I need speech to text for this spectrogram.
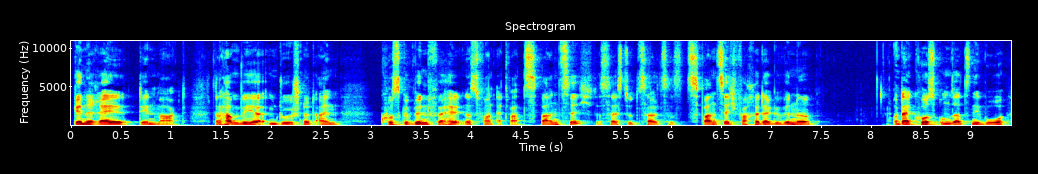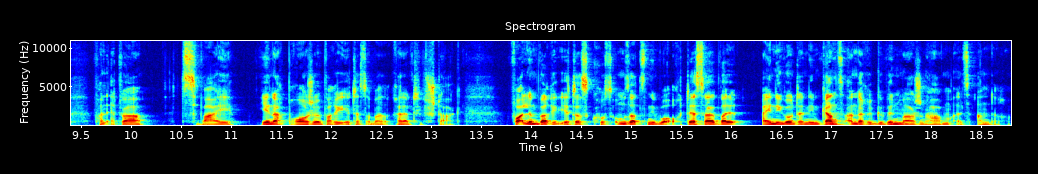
generell den Markt. Dann haben wir im Durchschnitt ein Kursgewinnverhältnis von etwa 20. Das heißt, du zahlst das 20-fache der Gewinne und ein Kursumsatzniveau von etwa 2. Je nach Branche variiert das aber relativ stark. Vor allem variiert das Kursumsatzniveau auch deshalb, weil einige Unternehmen ganz andere Gewinnmargen haben als andere.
